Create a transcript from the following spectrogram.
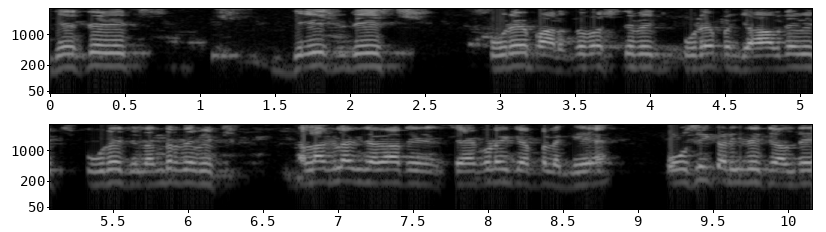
ਜਿਸ ਦੇ ਵਿੱਚ ਦੇਸ਼ ਵਿਦੇਸ਼ 'ਚ ਪੂਰੇ ਭਾਰਤ ਵਰਸ਼ ਦੇ ਵਿੱਚ, ਪੂਰੇ ਪੰਜਾਬ ਦੇ ਵਿੱਚ, ਪੂਰੇ ਜਲੰਧਰ ਦੇ ਵਿੱਚ ਅਲੱਗ-ਅਲੱਗ ਜਗ੍ਹਾ ਤੇ ਸੈਂਕੜੇ ਕੈਂਪ ਲੱਗੇ ਆ। ਉਸੇ ਕੜੀ ਦੇ ਚੱਲਦੇ,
